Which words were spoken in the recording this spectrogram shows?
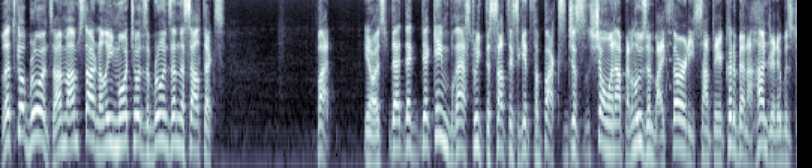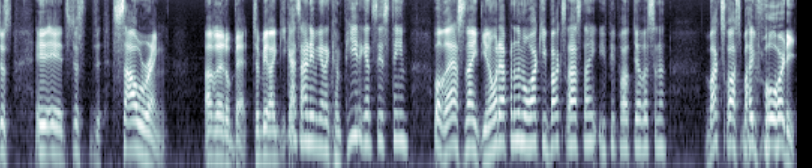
let's go Bruins. I'm, I'm starting to lean more towards the Bruins than the Celtics. But You know, it's that, that, that game last week, the Celtics against the Bucks, just showing up and losing by 30 something. It could have been 100. It was just, it, it's just souring a little bit to be like, you guys aren't even going to compete against this team. Well, last night, you know what happened to the Milwaukee Bucks last night? You people out there listening? Bucks lost by 40,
